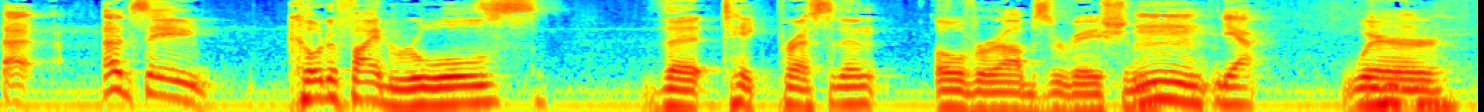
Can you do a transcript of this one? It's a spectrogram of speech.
I, I'd say codified rules that take precedent over observation. Mm, yeah. where Mm-hmm.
